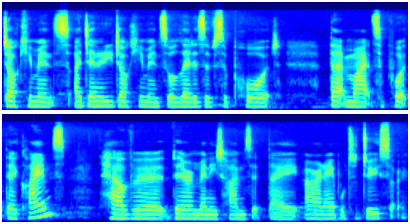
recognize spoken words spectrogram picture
documents, identity documents, or letters of support that might support their claims. However, there are many times that they are unable to do so.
